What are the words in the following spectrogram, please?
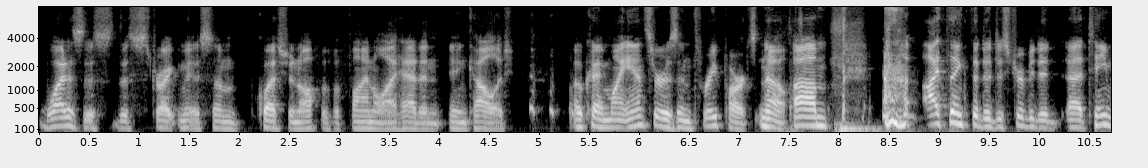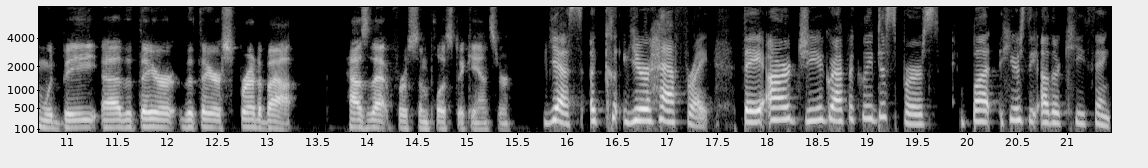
why does this this strike me as some question off of a final I had in in college? okay, my answer is in three parts. No, um, I think that a distributed uh, team would be uh, that they are that they are spread about. How's that for a simplistic answer? Yes, you're half right. They are geographically dispersed, but here's the other key thing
